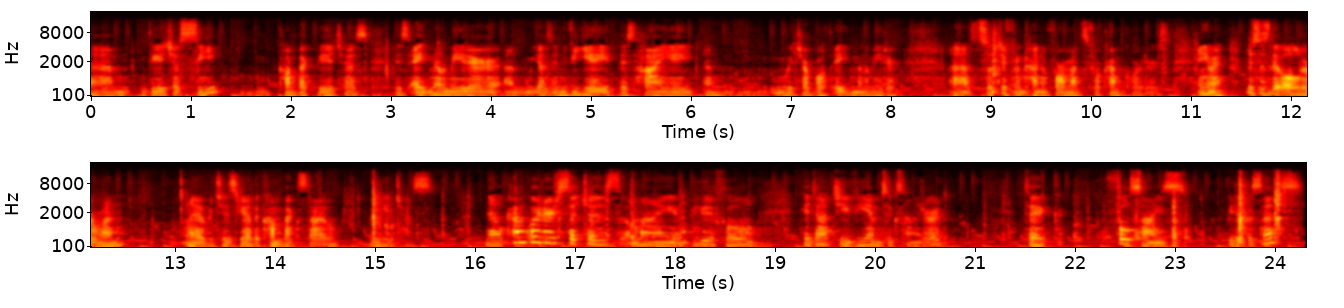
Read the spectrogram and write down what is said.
Um, VHS-C, compact VHS, is 8mm, and as in V8, this Hi8, and which are both 8mm. Uh, so different kind of formats for camcorders. Anyway, this is the older one, uh, which is, yeah, the compact style VHS. Now, camcorders such as my beautiful Hitachi VM600 take full-size video cassettes.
